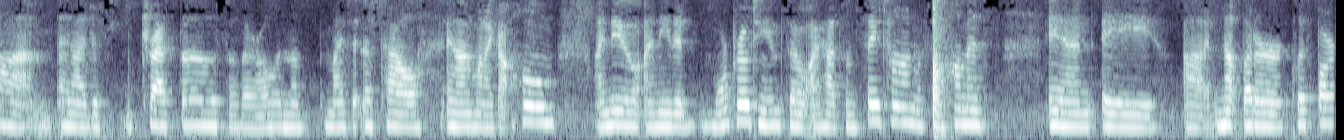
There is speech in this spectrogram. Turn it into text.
Um, and I just tracked those so they're all in the MyFitnessPal. And when I got home, I knew I needed more protein, so I had some seitan with some hummus and a uh, nut butter Clif Bar.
